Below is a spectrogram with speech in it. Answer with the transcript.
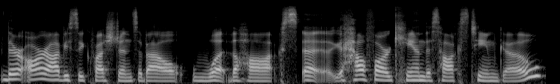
there are obviously questions about what the Hawks, uh, how far can this Hawks team go,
